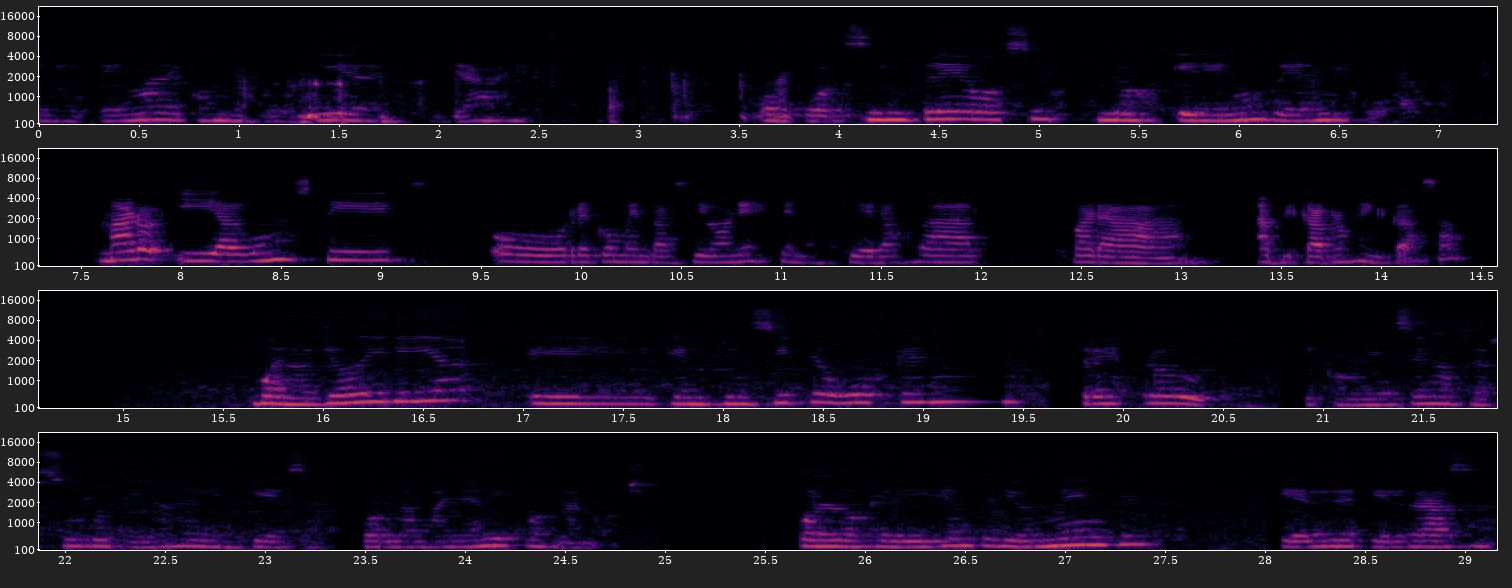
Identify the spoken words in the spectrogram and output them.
en el tema de cosmetología, de maquillaje, o por simple ocio, nos queremos ver mejor. Maro, ¿y algunos tips o recomendaciones que nos quieras dar para aplicarnos en casa? Bueno, yo diría eh, que en principio busquen tres productos y comiencen a hacer sus rutinas de limpieza por la mañana y por la noche. Con lo que dije anteriormente, si eres de piel grasa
